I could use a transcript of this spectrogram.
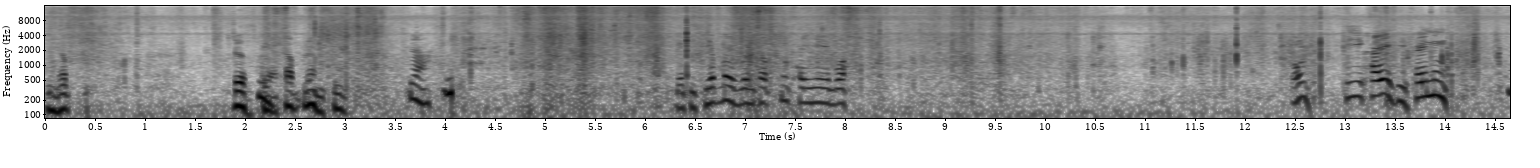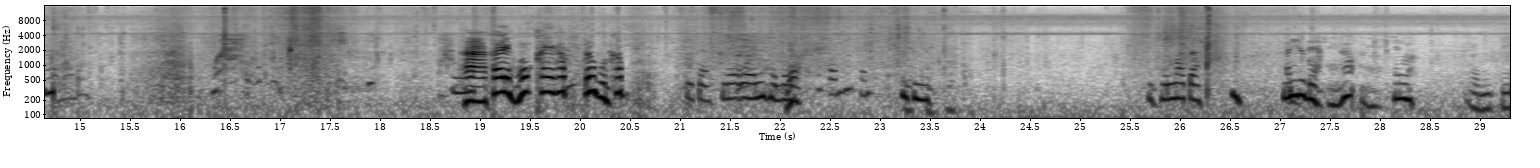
นี่ครับ เริ่มแตกครับเริ่มสุกจ้ะเดี๋ยวที่เทียบไม่เบิ่งครับมันไข่เงี้ยบ่โอ้ยพี่ไข่พี่ไข่หนึ่งหาไข่หกไข่ครับเรื่องผุนครับนี่จ้ะเนื้ออ้วนเห็นไหมเดี๋ยวเห็นมาจ้ะมันอยู่แบบนี้เนาะนี่เห็นมาเอ็นปี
